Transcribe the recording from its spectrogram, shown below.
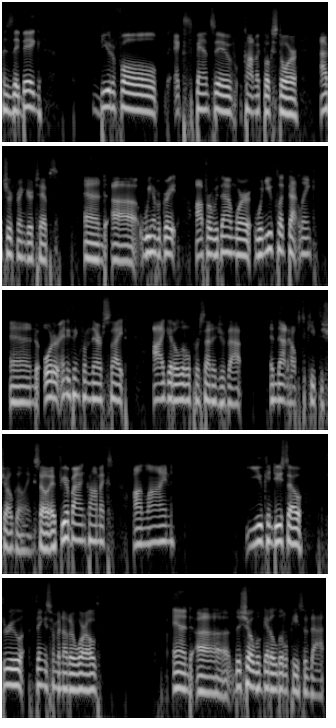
This is a big, beautiful, expansive comic book store at your fingertips. And uh, we have a great offer with them where when you click that link and order anything from their site, I get a little percentage of that, and that helps to keep the show going. So if you're buying comics online, you can do so through Things from Another World, and uh, the show will get a little piece of that.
